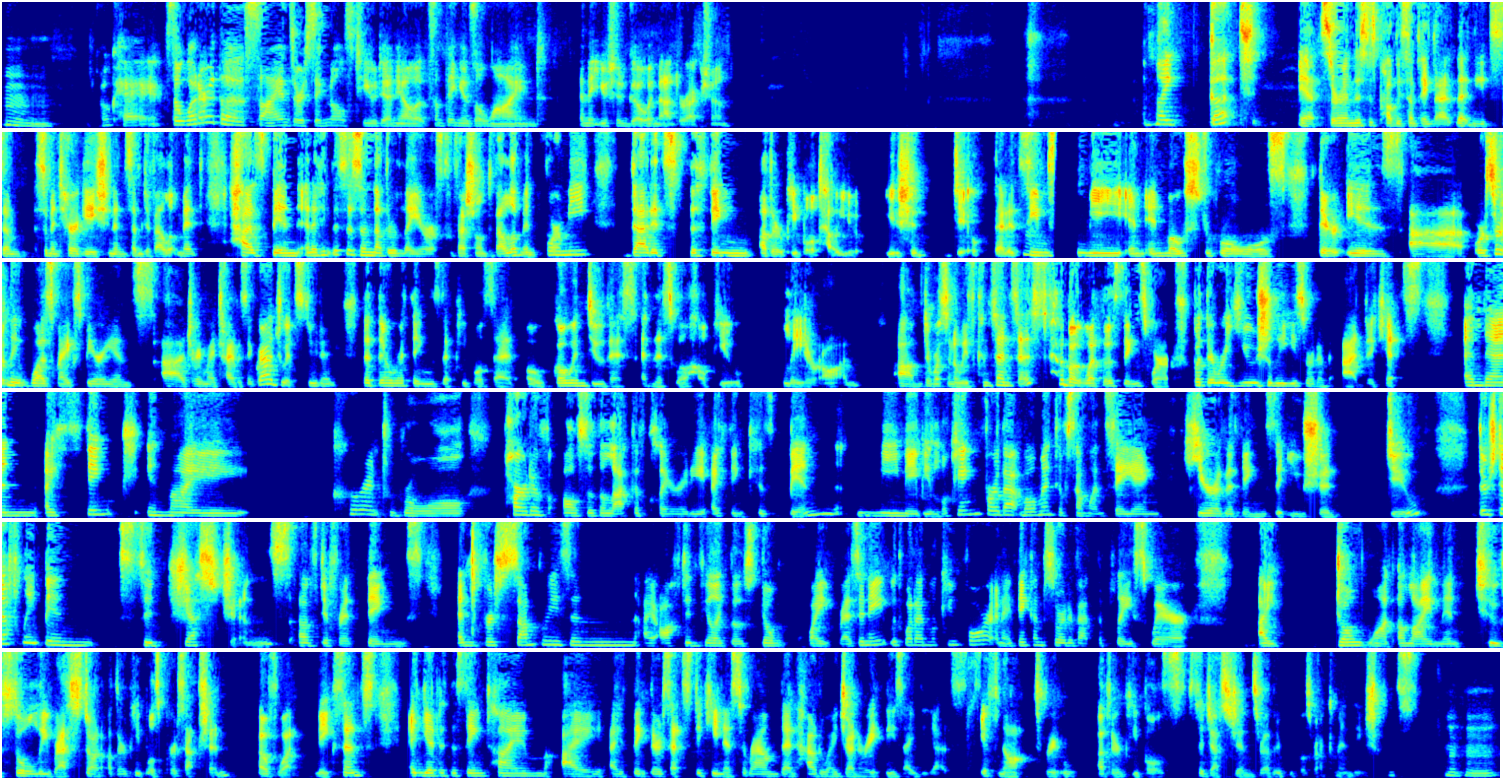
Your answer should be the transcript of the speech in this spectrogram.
Hmm. Okay. So, what are the signs or signals to you, Danielle, that something is aligned and that you should go in that direction? My gut answer and this is probably something that that needs some some interrogation and some development has been and i think this is another layer of professional development for me that it's the thing other people tell you you should do that it hmm. seems to me in in most roles there is uh, or certainly it was my experience uh, during my time as a graduate student that there were things that people said oh go and do this and this will help you later on um, there wasn't always consensus about what those things were, but there were usually sort of advocates. And then I think in my current role, part of also the lack of clarity, I think, has been me maybe looking for that moment of someone saying, here are the things that you should do. There's definitely been suggestions of different things. And for some reason, I often feel like those don't quite resonate with what I'm looking for. And I think I'm sort of at the place where I don't want alignment to solely rest on other people's perception of what makes sense. And yet at the same time, I, I think there's that stickiness around then how do I generate these ideas, if not through other people's suggestions or other people's recommendations. Mm-hmm.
